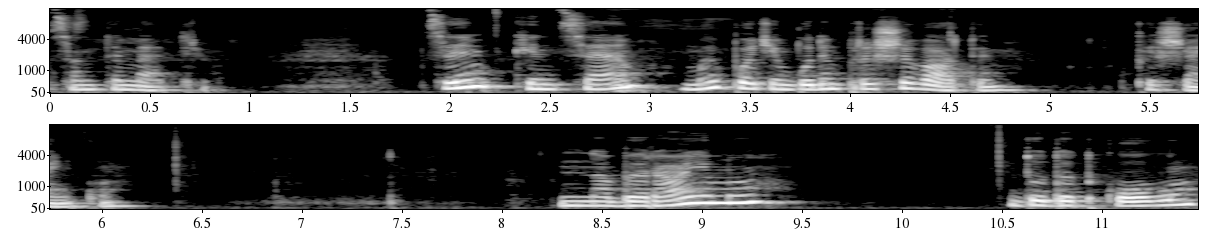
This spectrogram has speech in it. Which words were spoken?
см. Цим кінцем ми потім будемо пришивати кишеньку. Набираємо додаткову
